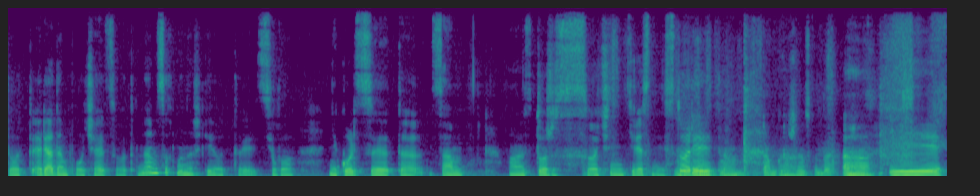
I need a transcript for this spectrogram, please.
То вот рядом, получается, вот в Намсах мы нашли вот э, село Никольцы, это сам а, тоже с очень интересной историей. там, Там гражданское, да. Ага. И,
